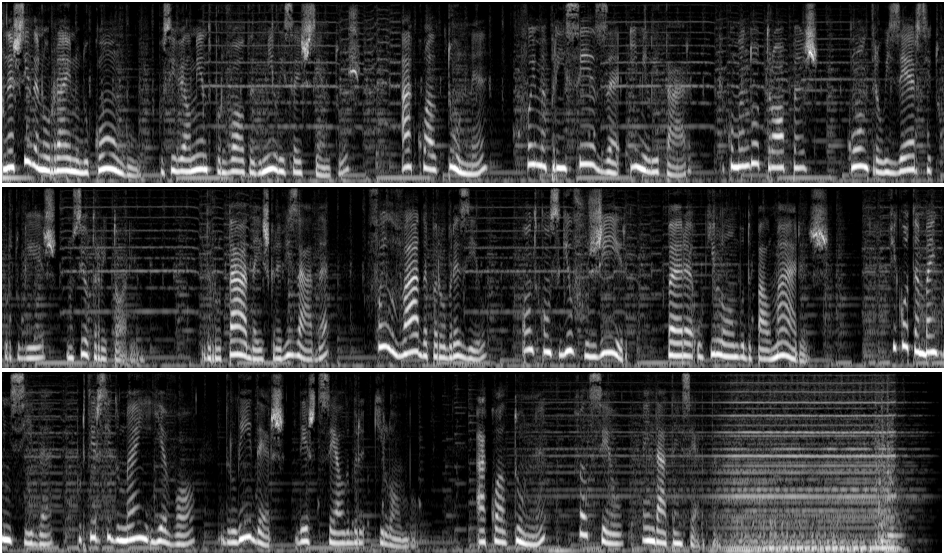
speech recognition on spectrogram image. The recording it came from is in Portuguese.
Nascida no Reino do Congo, possivelmente por volta de 1600, Aqualtune foi uma princesa e militar que comandou tropas contra o exército português no seu território. Derrotada e escravizada, foi levada para o Brasil, onde conseguiu fugir para o Quilombo de Palmares. Ficou também conhecida por ter sido mãe e avó de líderes deste célebre quilombo. A qual Tune faleceu em data incerta.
